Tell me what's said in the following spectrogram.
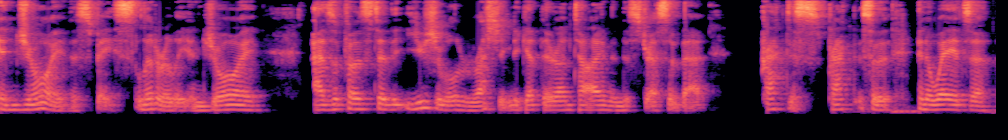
enjoy the space literally enjoy as opposed to the usual rushing to get there on time and the stress of that practice practice so in a way it's a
